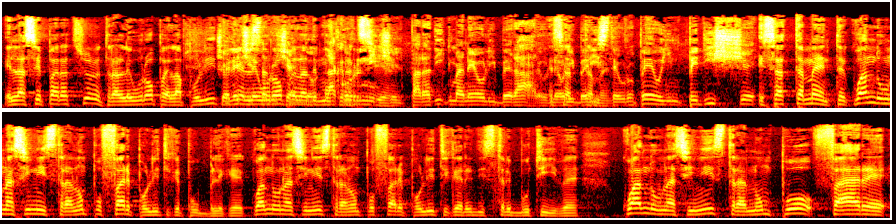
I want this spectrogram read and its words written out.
è la separazione tra l'Europa e la politica Cioè e l'Europa e la dicendo, la democrazia. cornice, il paradigma neoliberale, o Esattamente. neoliberista europeo impedisce Esattamente, quando una sinistra non può fare politiche pubbliche, quando una sinistra non può fare politiche redistributive, quando una sinistra non può fare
